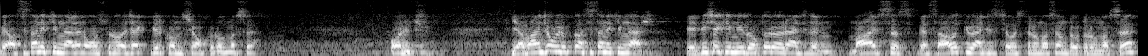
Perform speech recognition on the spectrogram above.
ve asistan hekimlerden oluşturulacak bir komisyon kurulması. 13. Yabancı uyruklu asistan hekimler ve diş hekimliği doktor öğrencilerinin maaşsız ve sağlık güvencesi çalıştırılmasının durdurulması,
